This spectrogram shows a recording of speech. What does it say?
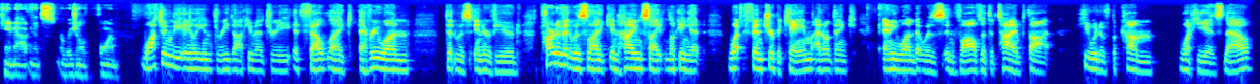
came out in its original form. Watching the Alien 3 documentary, it felt like everyone that was interviewed, part of it was like in hindsight looking at what Fincher became. I don't think anyone that was involved at the time thought he would have become what he is now.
